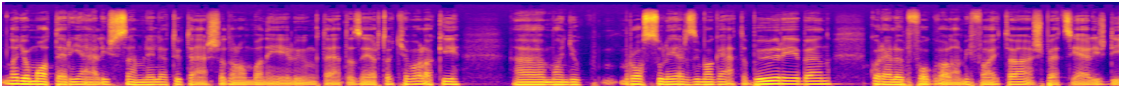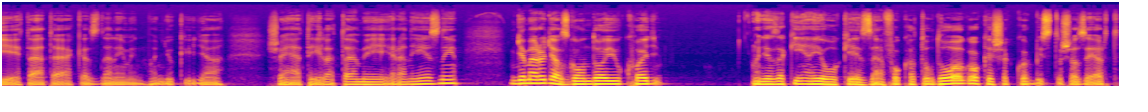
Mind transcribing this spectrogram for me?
nagyon materiális szemléletű társadalomban élünk, tehát azért, hogyha valaki mondjuk rosszul érzi magát a bőrében, akkor előbb fog valami fajta speciális diétát elkezdeni, mint mondjuk így a saját élete mélyére nézni. Ugye mert hogy azt gondoljuk, hogy, hogy ezek ilyen jó kézzel fogható dolgok, és akkor biztos azért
